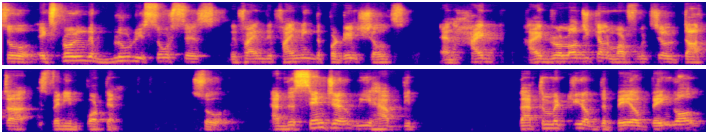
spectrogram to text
So exploring the blue resources, we find the finding the potentials and hyd hydrological morphological data is very important. So at the center, we have the bathymetry of the Bay of Bengal,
